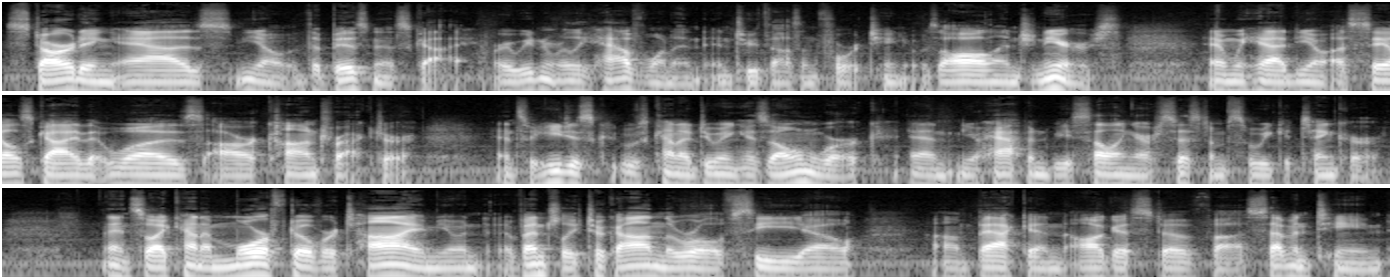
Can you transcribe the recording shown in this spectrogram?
starting as you know the business guy right? We didn't really have one in, in 2014 it was all engineers. And we had you know a sales guy that was our contractor. And so he just was kind of doing his own work and you know happened to be selling our system so we could tinker. And so i kind of morphed over time you know and eventually took on the role of ceo um, back in august of uh, 17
